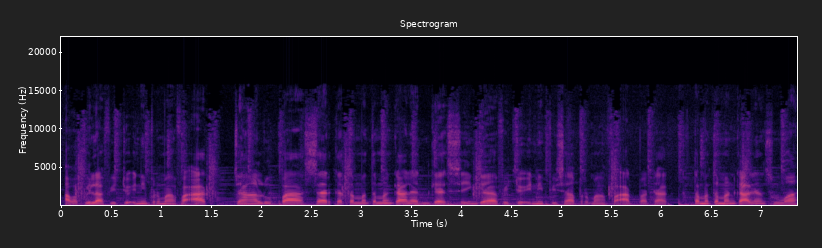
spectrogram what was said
Apabila video ini bermanfaat, jangan lupa share ke teman-teman kalian guys sehingga video ini bisa bermanfaat pada teman-teman kalian semua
